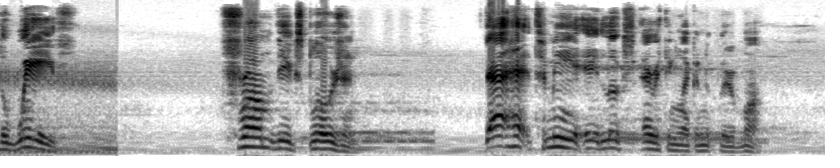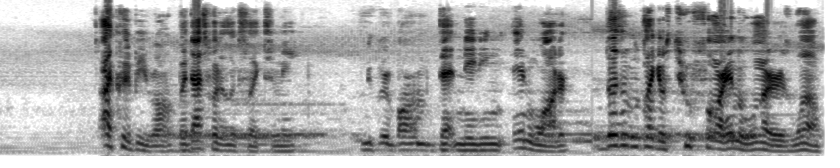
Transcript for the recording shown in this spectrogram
The wave from the explosion that had, to me, it looks everything like a nuclear bomb. I could be wrong, but that's what it looks like to me. Nuclear bomb detonating in water. It doesn't look like it was too far in the water as well.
